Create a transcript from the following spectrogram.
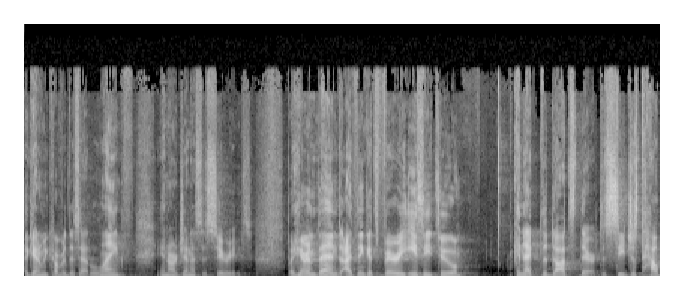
Again, we covered this at length in our Genesis series. But here in Bend, I think it's very easy to connect the dots there to see just how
